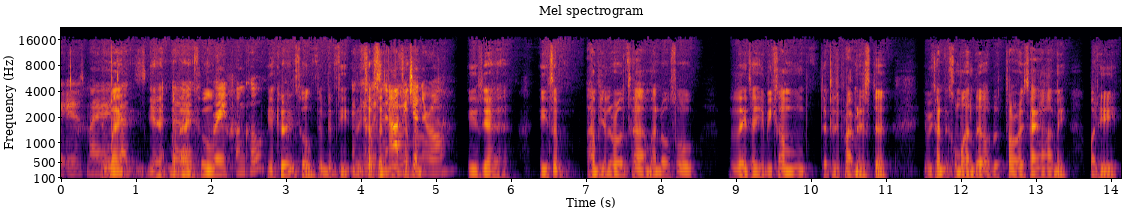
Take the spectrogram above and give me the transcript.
is my, my- dad's yeah, my uh, uncle. great uncle. Yeah, Korean uncle. The, the, the he was an army cousin. general. He's a he's a army general at time, and also later he become deputy prime minister. He became the commander of the Torai Thai army. But he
